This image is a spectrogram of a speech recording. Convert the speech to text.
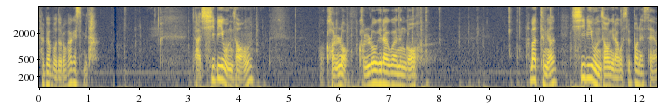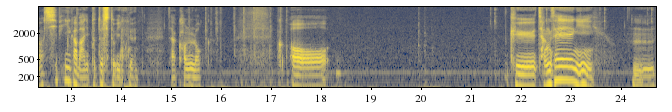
살펴보도록 하겠습니다. 자 12운성 걸록 걸록이라고 하는 거 하마터면 12 운성이라고 쓸 뻔했어요. 12가 많이 붙을 수도 있는 자 걸록 그, 어, 그 장생이 음,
